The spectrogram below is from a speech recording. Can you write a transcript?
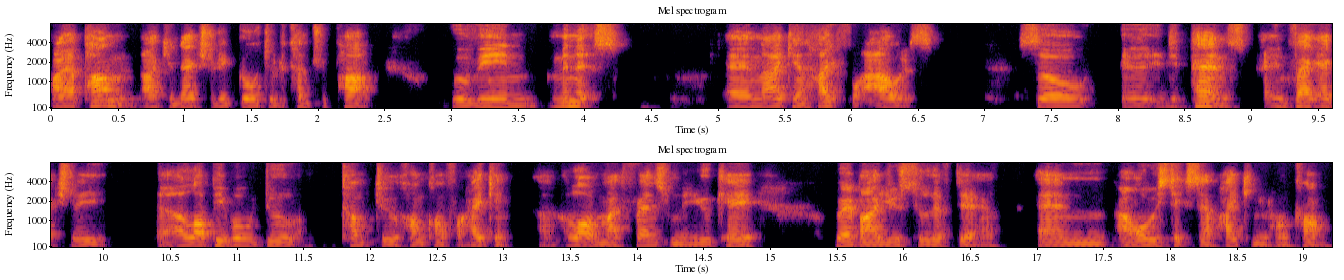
my apartment, I can actually go to the country park within minutes and I can hike for hours. So uh, it depends. In fact, actually, a lot of people do come to Hong Kong for hiking. Uh, a lot of my friends from the UK, whereby I used to live there, and I always take them hiking in Hong Kong.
